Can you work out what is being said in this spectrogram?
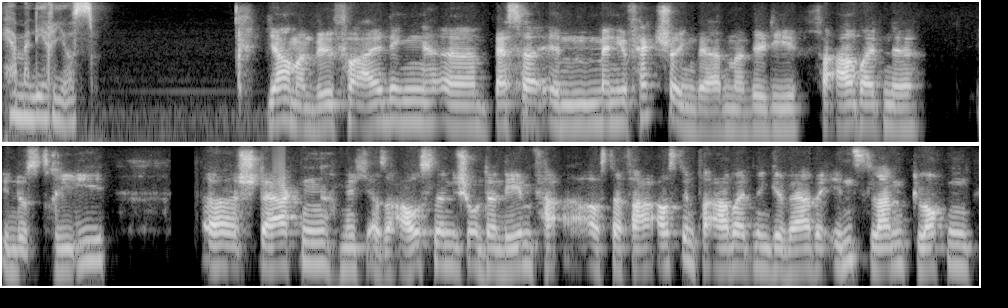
Herr Malerius. Ja, man will vor allen Dingen äh, besser im Manufacturing werden. Man will die verarbeitende Industrie äh, stärken, nicht? also ausländische Unternehmen aus, der, aus dem verarbeitenden Gewerbe ins Land locken,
